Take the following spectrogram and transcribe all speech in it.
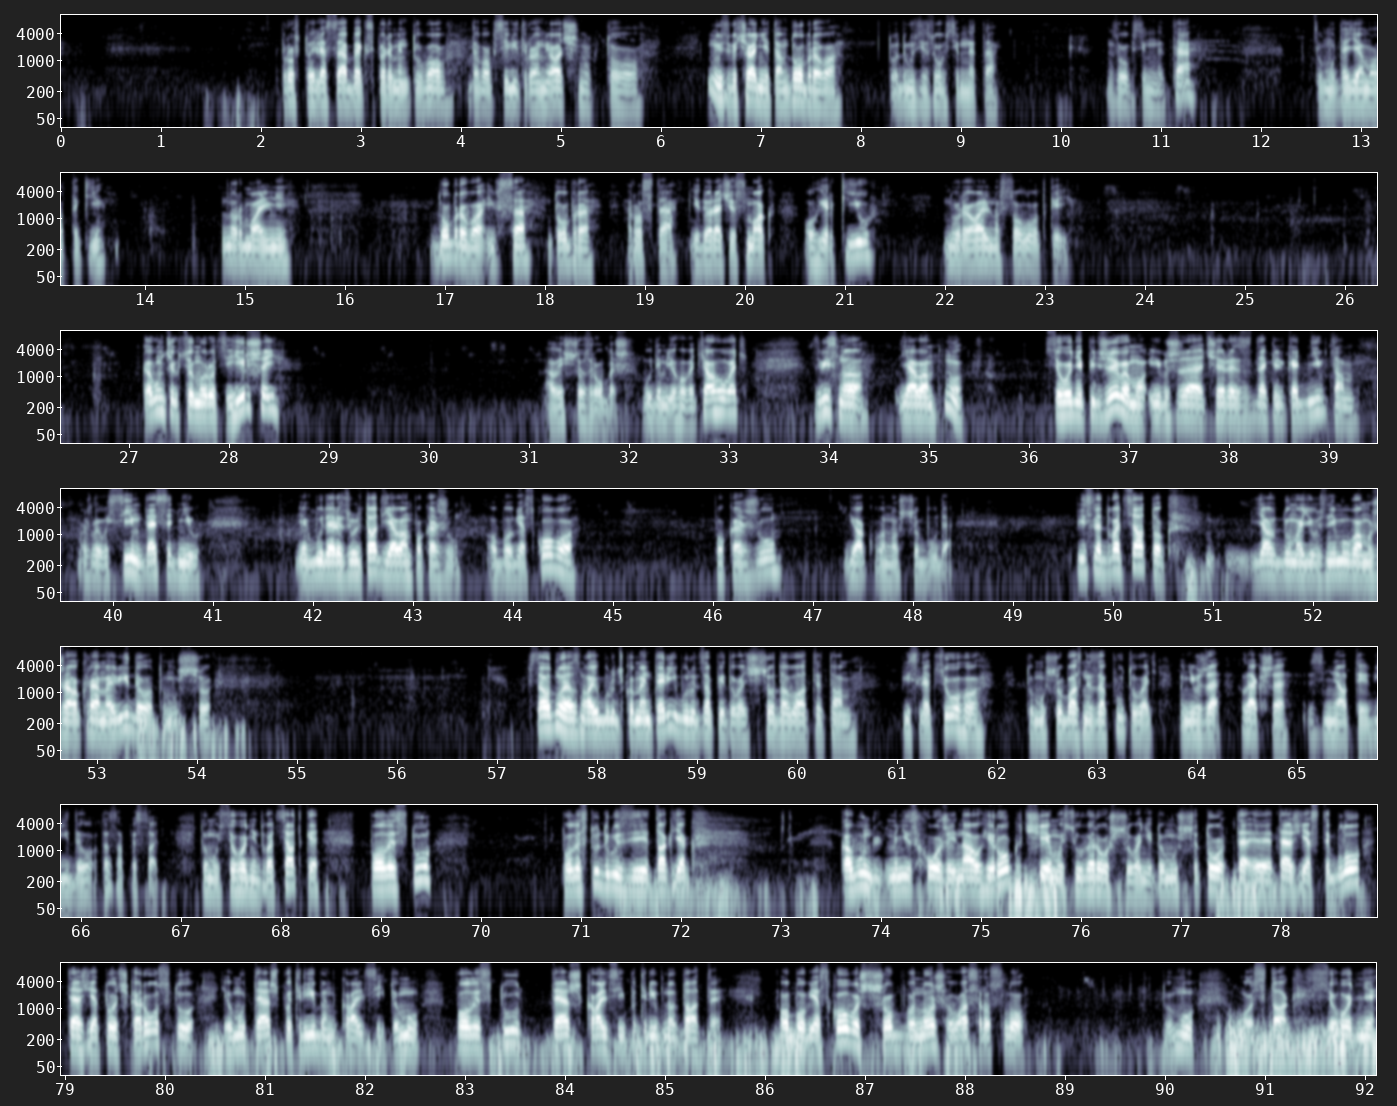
Просто для себе експериментував, давав селітру аміачну, то ну і звичайні там добрива, то, друзі, зовсім не те. Зовсім не те. Тому даємо такі нормальні добрива і все добре росте. І, до речі, смак огірків ну реально солодкий. Кавунчик в цьому році гірший. Але що зробиш? Будемо його витягувати. Звісно, я вам ну, сьогодні підживемо і вже через декілька днів, там, можливо, 7-10 днів, як буде результат, я вам покажу. Обов'язково покажу, як воно що буде. Після двадцяток, я думаю, зніму вам уже окреме відео, тому що все одно я знаю, будуть коментарі, будуть запитувати, що давати там після цього, тому що вас не запутувати, мені вже легше зняти відео та записати. Тому сьогодні двадцятки по листу. По листу, друзі, так як кавун мені схожий на огірок чимось у вирощуванні, тому що то те, е, теж є стебло, теж є точка росту, йому теж потрібен кальцій. Тому по листу теж кальцій потрібно дати. Обов'язково, щоб воно ж у вас росло. Тому ось так. Сьогодні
